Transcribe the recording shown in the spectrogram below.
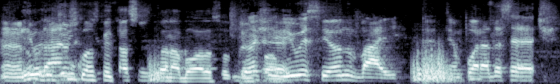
Ah, E não o dá, né? 5 anos que ele tá soltando a bola, soltando a Josh. Hill esse ano vai. É temporada 7.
